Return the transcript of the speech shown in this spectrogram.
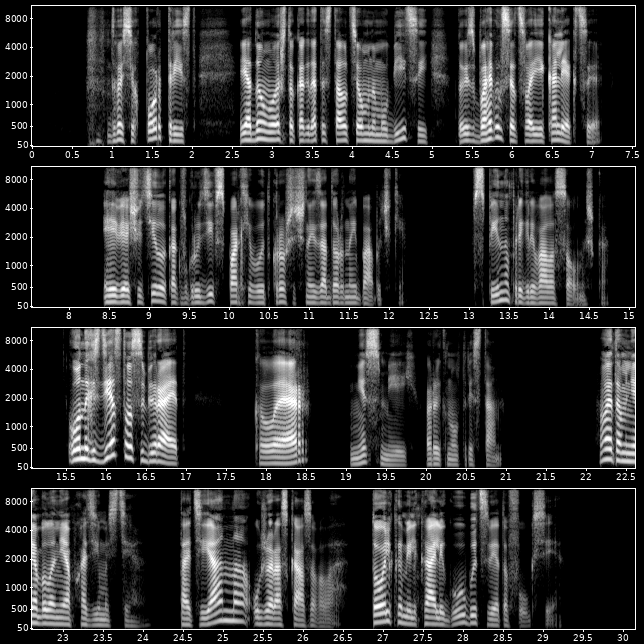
«До сих пор, Трист, я думала, что когда ты стал темным убийцей, то избавился от своей коллекции». Эви ощутила, как в груди вспархивают крошечные задорные бабочки. В спину пригревало солнышко. «Он их с детства собирает?» «Клэр!» «Не смей», — рыкнул Тристан. В этом не было необходимости. Татьяна уже рассказывала. Только мелькали губы цвета фуксии.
